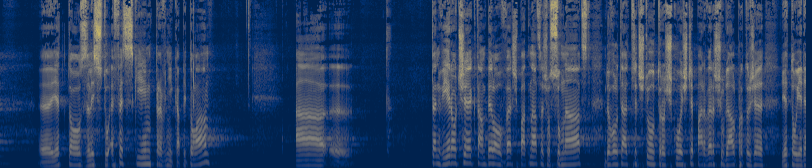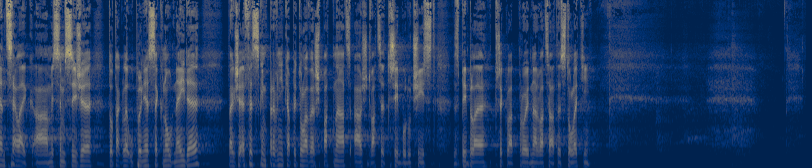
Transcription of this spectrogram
je to z listu Efeským, první kapitola. A e, ten výroček, tam bylo verš 15 až 18. Dovolte, ať přečtu trošku ještě pár veršů dál, protože je to jeden celek a myslím si, že to takhle úplně seknout nejde. Takže Efeským první kapitola, verš 15 až 23 budu číst z Bible, překlad pro 21. století.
